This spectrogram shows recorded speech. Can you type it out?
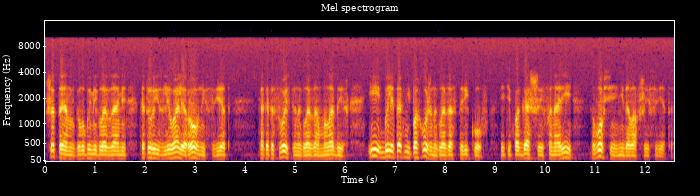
шатен с голубыми глазами, которые изливали ровный свет, как это свойственно глазам молодых, и были так не похожи на глаза стариков, эти погасшие фонари, вовсе не дававшие света.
